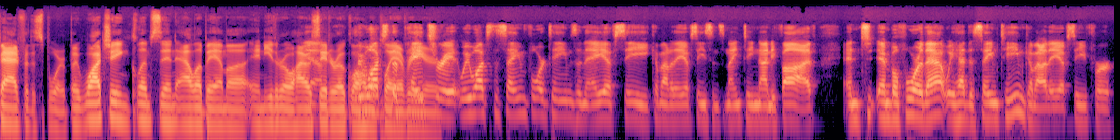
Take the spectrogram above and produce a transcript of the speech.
bad for the sport, but watching Clemson, Alabama, and either Ohio Yeah. State or we Oklahoma play the every year. We watched the same four teams in the AFC come out of the AFC since 1995, and and before that, we had the same team come out of the AFC for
